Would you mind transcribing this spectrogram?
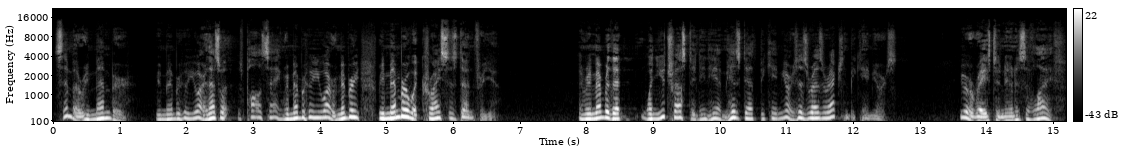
Simba, remember. Remember who you are. And that's what Paul is saying. Remember who you are. Remember, remember what Christ has done for you. And remember that when you trusted in him, his death became yours, his resurrection became yours. You were raised to newness of life.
